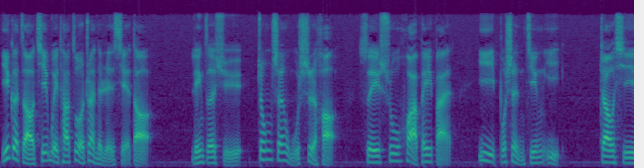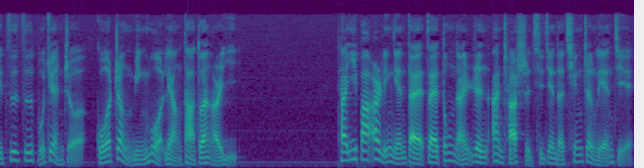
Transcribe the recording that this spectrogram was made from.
一个早期为他作传的人写道：“林则徐终身无嗜好，虽书画碑版，亦不甚精异。朝夕孜孜不倦者，国政明末两大端而已。”他1820年代在东南任按察使期间的清正廉洁，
